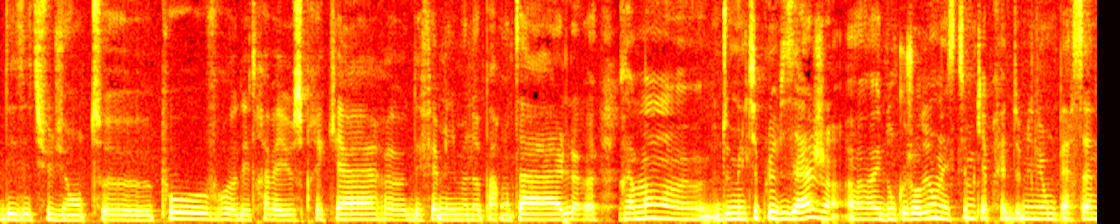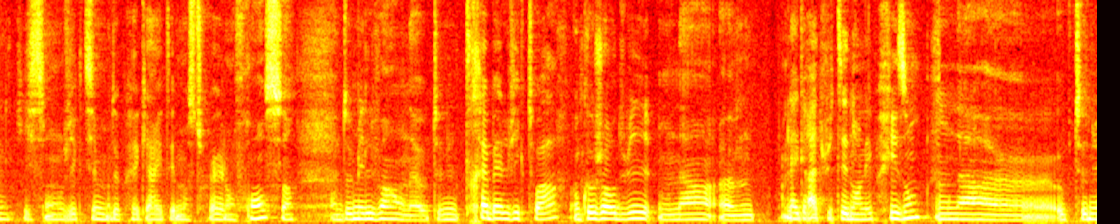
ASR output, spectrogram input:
des étudiantes pauvres, des travailleuses précaires, des familles monoparentales, vraiment de multiples visages. et donc aujourd'hui, on estime qu'il y a près de 2 millions de personnes qui sont victimes de précarité menstruelle en France. En 2020, on a obtenu une très belle victoire. Donc aujourd'hui, on a la gratuité dans les prisons. On a euh, obtenu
